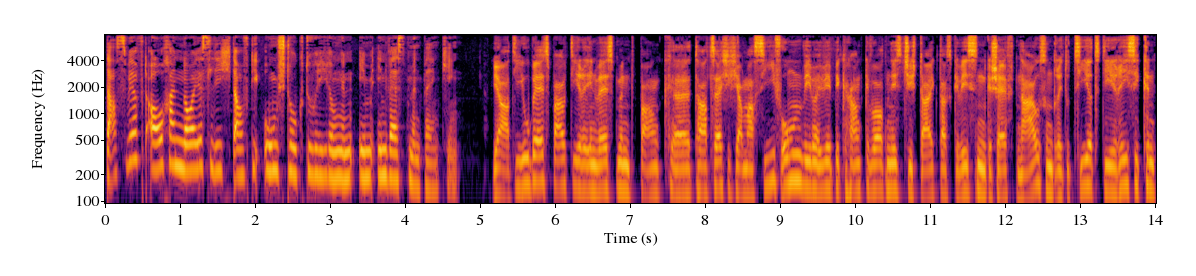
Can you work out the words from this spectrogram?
Das wirft auch ein neues Licht auf die Umstrukturierungen im Investmentbanking. Ja, die UBS baut ihre Investmentbank äh, tatsächlich ja massiv um, wie, wie bekannt geworden ist. Sie steigt aus gewissen Geschäften aus und reduziert die Risiken.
